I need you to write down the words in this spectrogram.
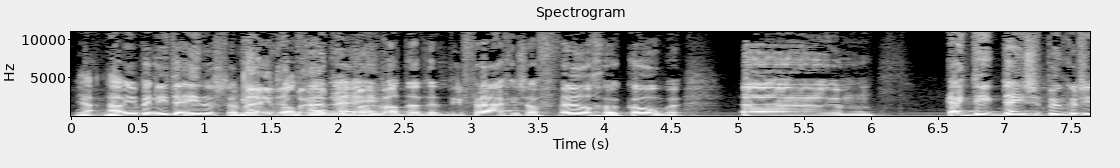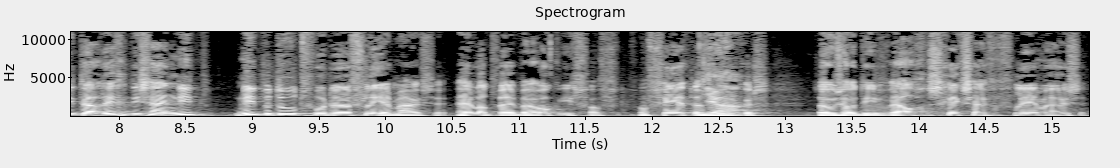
Ja, nou, je bent niet de enige. Nee, dat begrijp ik. Nee, want dat, die vraag is al veel gekomen. Ehm Kijk, die, deze bunkers die daar liggen, die zijn niet, niet bedoeld voor de vleermuizen. Hè? Want we hebben ook iets van, van 40 bunkers sowieso die wel geschikt zijn voor vleermuizen.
